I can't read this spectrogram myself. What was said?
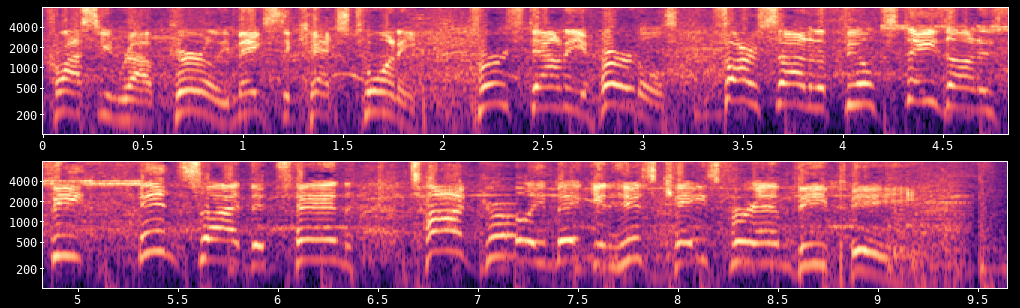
Crossing route, Gurley makes the catch 20. First down, he hurdles. Far side of the field, stays on his feet, inside the 10. Todd Gurley making his case for MVP.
